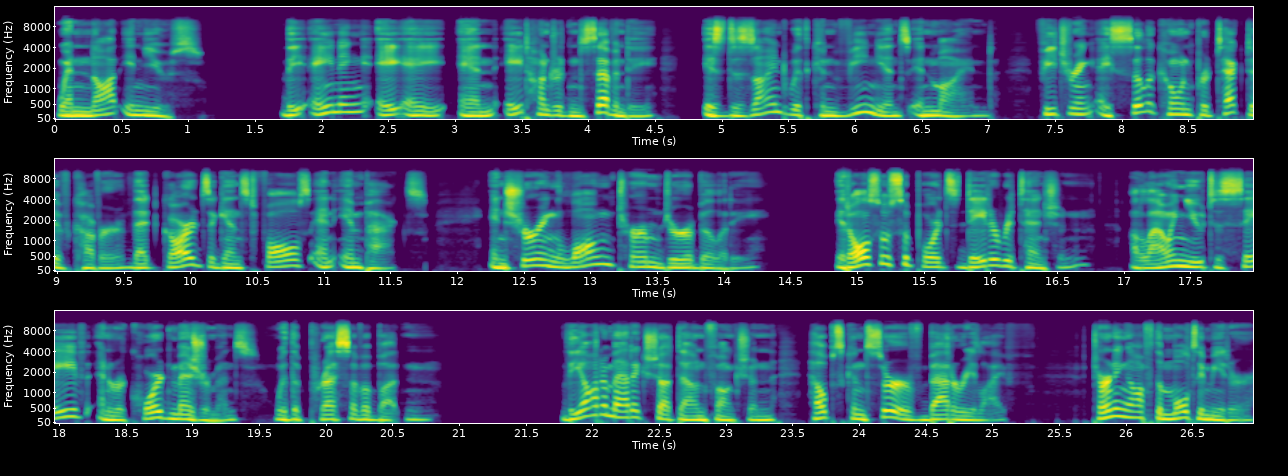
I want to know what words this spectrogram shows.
when not in use. The Aneng AAN870 is designed with convenience in mind, featuring a silicone protective cover that guards against falls and impacts, ensuring long-term durability. It also supports data retention, allowing you to save and record measurements with the press of a button. The automatic shutdown function helps conserve battery life, turning off the multimeter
